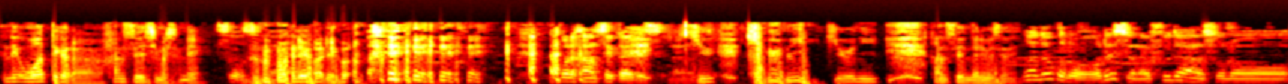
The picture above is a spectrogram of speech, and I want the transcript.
で、終わってから反省しましたね。そうですね。我々は。これ反省会ですよね。急、急に、急に反省になりましたね。まあだから、あれですよね、普段その、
